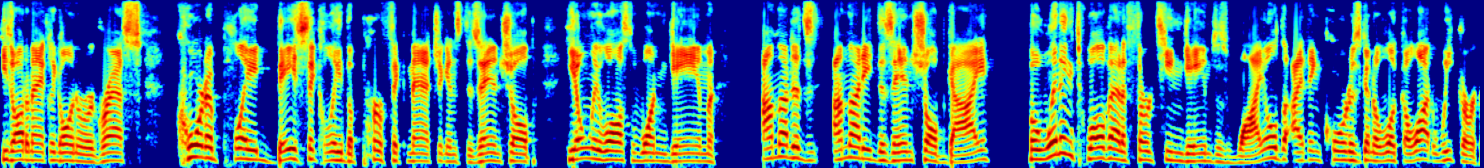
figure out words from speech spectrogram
he's automatically going to regress. Korda played basically the perfect match against Dzhanchulp. He only lost one game. I'm not a, I'm not a Dzhanchulp guy, but winning 12 out of 13 games is wild. I think Korda is going to look a lot weaker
